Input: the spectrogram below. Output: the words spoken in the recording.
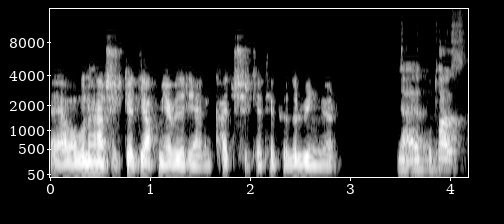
E, ama bunu her şirket yapmayabilir yani. Kaç şirket yapıyordur bilmiyorum. Yani bu tarz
